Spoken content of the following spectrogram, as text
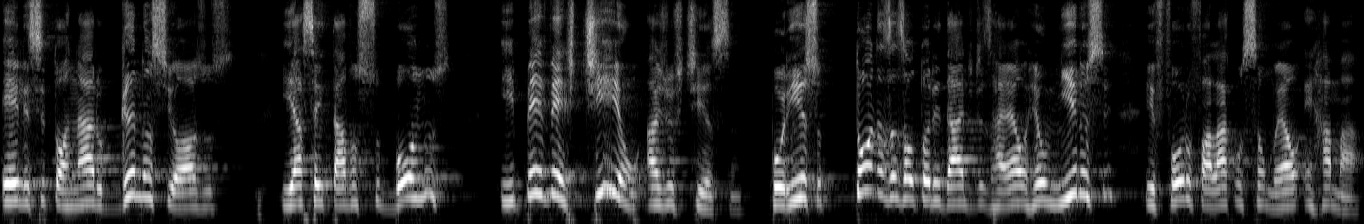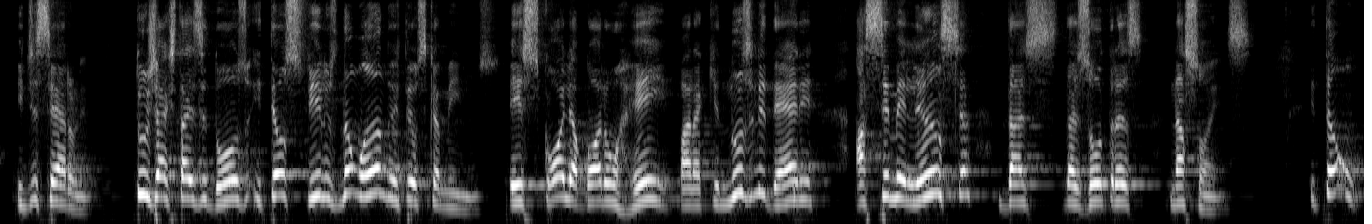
Eles se tornaram gananciosos e aceitavam subornos e pervertiam a justiça. Por isso, todas as autoridades de Israel reuniram-se e foram falar com Samuel em Ramá. E disseram-lhe: Tu já estás idoso e teus filhos não andam em teus caminhos. Escolhe agora um rei para que nos lidere a semelhança das, das outras nações. Então,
